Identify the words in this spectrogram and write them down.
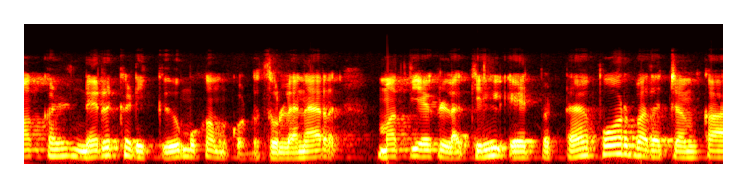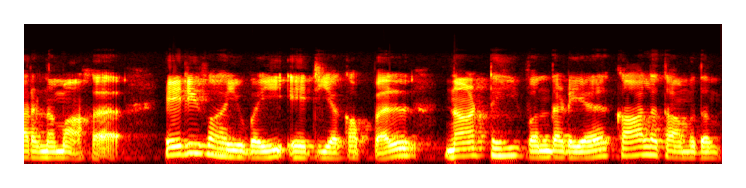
மக்கள் நெருக்கடிக்கு முகம் கொடுத்துள்ளனர். மத்திய கிழக்கில் ஏற்பட்ட போர் பதற்றம் காரணமாக எரிவாயுவை ஏற்றிய கப்பல் நாட்டை வந்தடைய காலதாமதம்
